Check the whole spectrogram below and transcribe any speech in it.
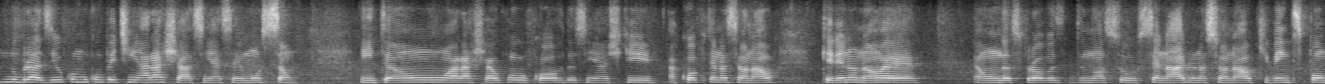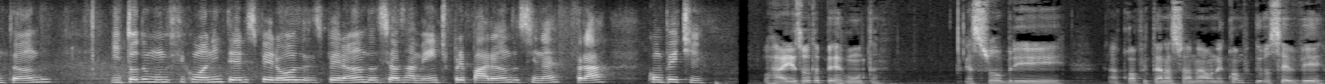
no Brasil como competir em Araxá, assim, essa emoção. Então, Araxá eu concordo, assim, acho que a Copa Internacional, querendo ou não, é é uma das provas do nosso cenário nacional que vem despontando e todo mundo fica o ano inteiro esperou, esperando ansiosamente, preparando-se, né, para competir. O Raiz, outra pergunta é sobre a Copa Internacional, né? Como que você vê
